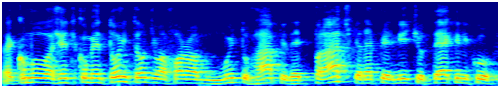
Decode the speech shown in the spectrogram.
É, como a gente comentou, então, de uma forma muito rápida e prática, né, permite o técnico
